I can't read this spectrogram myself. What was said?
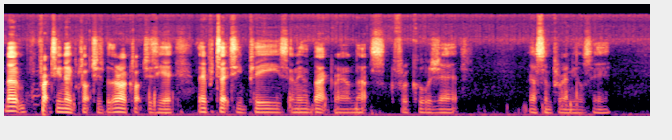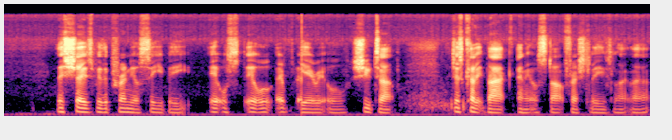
No, practically no cloches, but there are cloches here. They're protecting peas, and in the background, that's for a courgette. There are some perennials here. This shows with a perennial sea beet, it will, it will every year it will shoot up. Just cut it back, and it will start fresh leaves like that.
